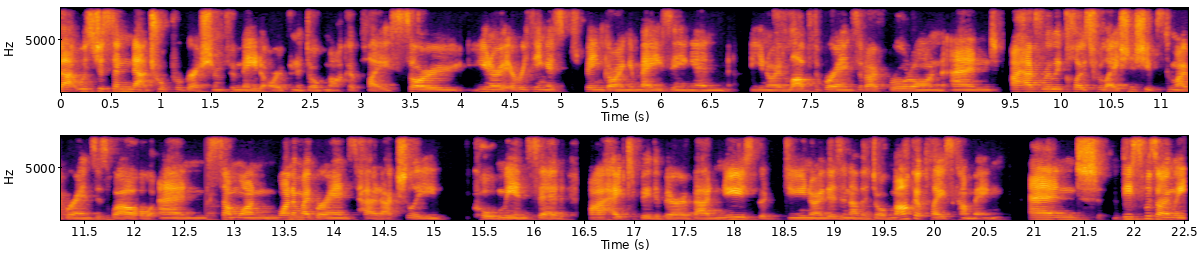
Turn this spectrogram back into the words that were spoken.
that was just a natural progression for me to open a dog marketplace. So, you know, everything has been going amazing and you know, I love the brands that I've brought on and I have really close relationships to my brands as well. And someone, one of my brands had actually called me and said, I hate to be the bearer of bad news, but do you know there's another dog marketplace coming? And this was only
